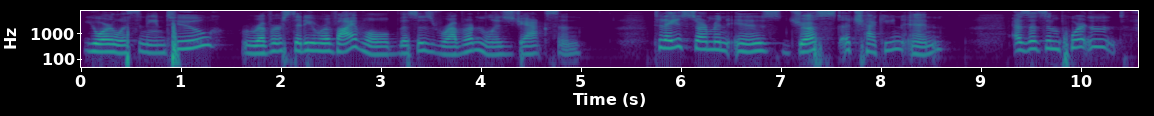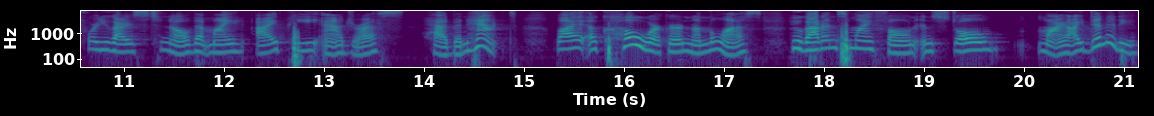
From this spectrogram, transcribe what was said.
You're listening to River City Revival. This is Reverend Liz Jackson. Today's sermon is just a checking in, as it's important for you guys to know that my IP address had been hacked by a coworker nonetheless who got into my phone and stole my identity.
